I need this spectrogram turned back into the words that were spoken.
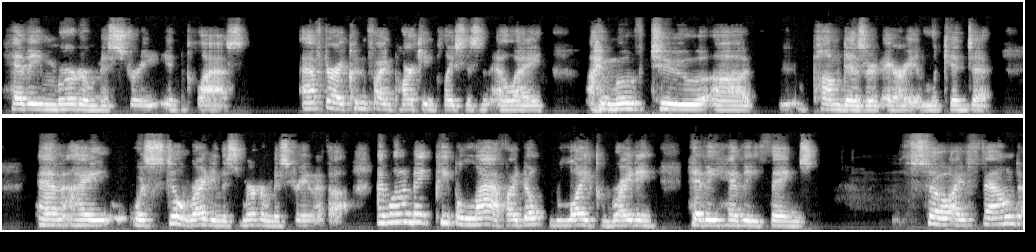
heavy murder mystery in class. After I couldn't find parking places in LA, I moved to uh, Palm Desert area in La Quinta. And I was still writing this murder mystery. And I thought, I want to make people laugh. I don't like writing heavy, heavy things. So I found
